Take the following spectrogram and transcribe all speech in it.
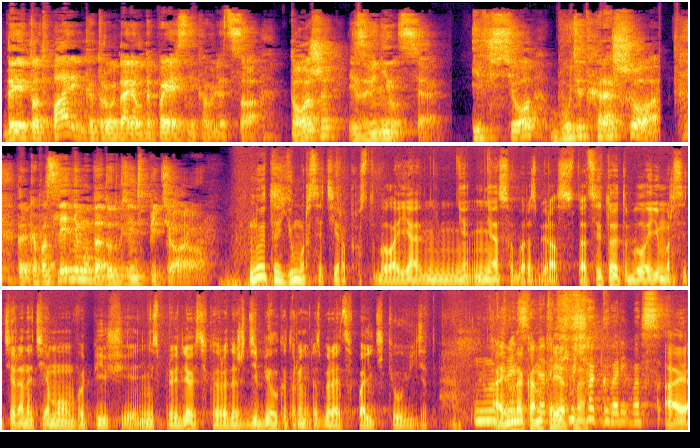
Да и тот парень, который ударил ДПСника в лицо, тоже извинился. И все будет хорошо. Только последнему дадут где-нибудь пятеру. Ну, это юмор-сатира просто была. Я не, не особо разбирался в ситуации. И то это была юмор-сатира на тему вопиющей несправедливости, которую даже дебил, который не разбирается в политике, увидит. Ну, а именно конкретно... А,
